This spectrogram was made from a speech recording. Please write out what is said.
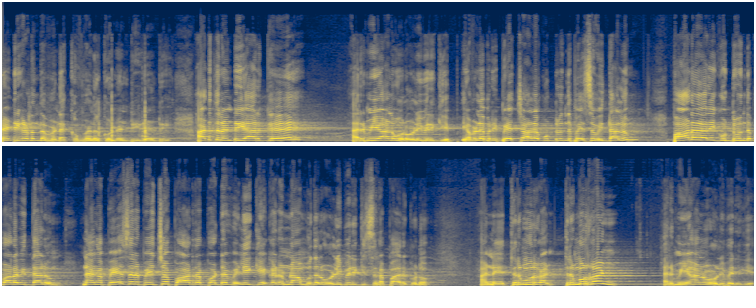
நன்றி கடந்த வணக்கம் வணக்கம். நன்றி நன்றி. அடுத்த நன்றி யாருக்கு? அருமையான ஒரு ஒளிவிற்கு எவ்வளோ பெரிய பேச்சாளர் கூட்டு வந்து பேச வைத்தாலும் பாடகரை கூட்டு வந்து பாட வைத்தாலும் நாங்கள் பேசுகிற பேச்சோ பாடுற பாட்டோ வெளியே கேட்கணும்னா முதல் ஒளிபெருக்கி சிறப்பாக இருக்கணும். அண்ணே திருமுருகன் திருமுருகன்! அருமையான ஒளிபெருக்கி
